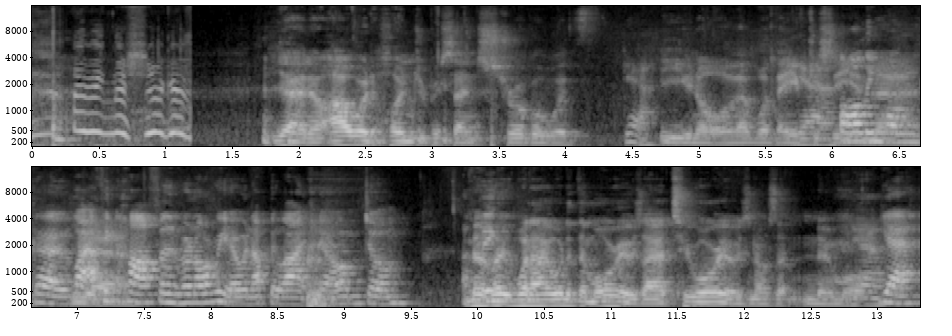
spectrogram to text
think the sugar's Yeah, no, I would 100% struggle with Yeah. eating all of that, what they've Yeah. just eaten All in there. one go. Like I think half of an Oreo, and I'd be like, no, I'm done. I No, think- like when I ordered them Oreos, I had two Oreos and I was like, no more. Yeah. Yeah,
